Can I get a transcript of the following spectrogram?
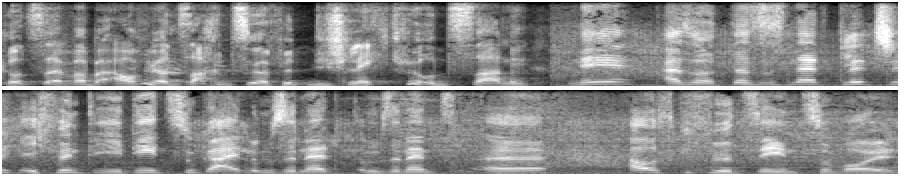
Kannst du einfach mal aufhören, Sachen zu erfinden, die schlecht für uns sind? Nee, also das ist nicht glitschig. Ich finde die Idee zu geil, um sie nicht, um sie nicht äh, ausgeführt sehen zu wollen.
